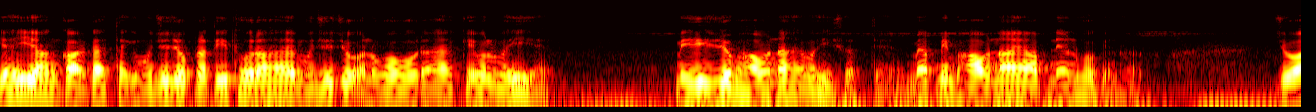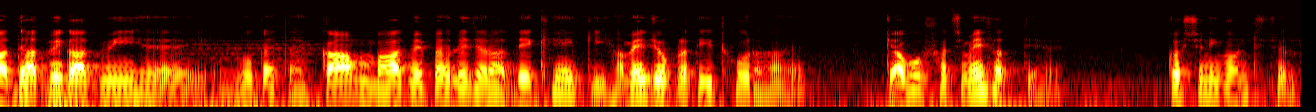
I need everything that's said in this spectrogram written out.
यही अहंकार कहता है कि मुझे जो प्रतीत हो रहा है, मुझे जो अनुभव हो रहा है, केवल वही है। मेरी जो भावना है, वही सत्य है। मैं अपनी भावना या अपने अनुभव के अनुसार। जो आध्यात्मिक आदमी है, वो कहता है, काम बाद में पहले जरा देखें कि हमें जो प्रतीत हो रहा है, क्या वो सच में सत्य है? क्वेश्चनिंग ऑन सेल्फ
